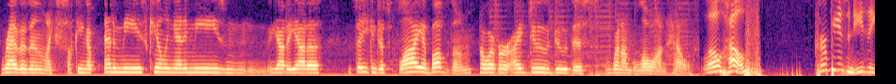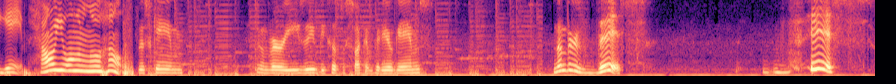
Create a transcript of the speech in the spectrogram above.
rather than like sucking up enemies, killing enemies, and yada yada. So you can just fly above them. However, I do do this when I'm low on health. Low health? Kirby is an easy game. How are you on low health? This game isn't very easy because I suck at video games. And then there's this. This.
